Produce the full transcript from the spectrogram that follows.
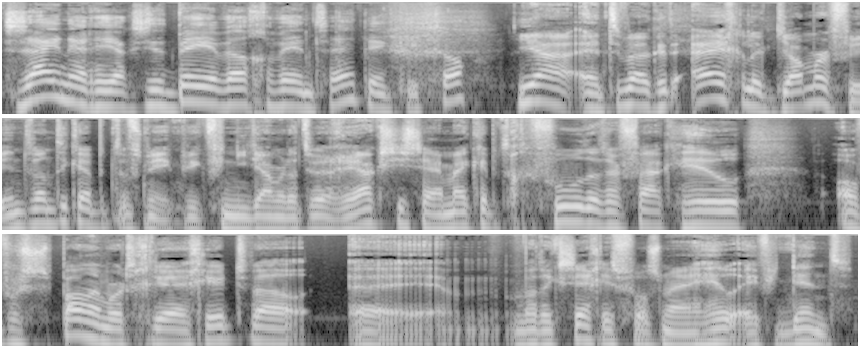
zijn er reacties. Dat ben je wel gewend, hè, denk ik, toch? Ja, en terwijl ik het eigenlijk jammer vind... want ik heb het, of nee, ik vind niet jammer dat er reacties zijn... maar ik heb het gevoel dat er vaak heel overspannen wordt gereageerd... terwijl eh, wat ik zeg is volgens mij heel evident.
